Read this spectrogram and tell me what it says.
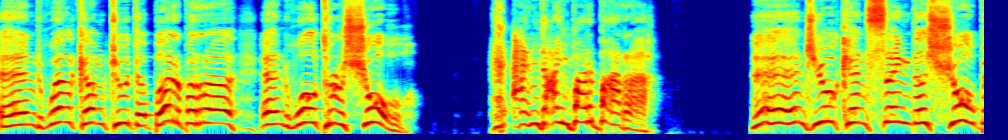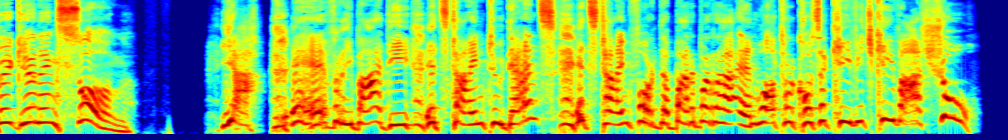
and welcome to the Barbara and Walter Show. And I'm Barbara. And you can sing the show beginning song. Yeah, everybody, it's time to dance. It's time for the Barbara and Walter Kozakiewicz Kiva show.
